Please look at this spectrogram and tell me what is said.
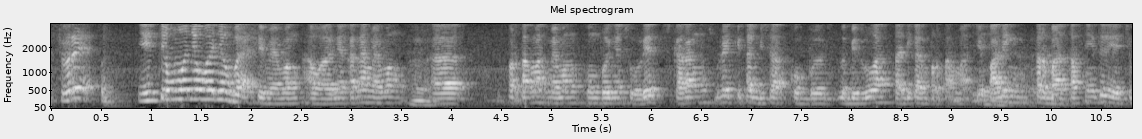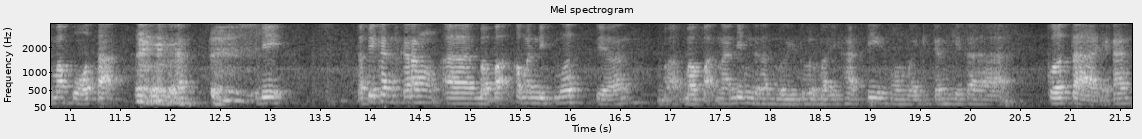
sebenarnya ya cuma nyoba-nyoba sih memang awalnya karena memang hmm. uh, pertama memang kumpulnya sulit. Sekarang sebenarnya kita bisa kumpul lebih luas tadi kan pertama. Ya yeah. paling terbatasnya itu ya cuma kuota. Gitu kan. jadi tapi kan sekarang uh, bapak Kemendikbud ya kan bapak Nadim dengan begitu berbaik hati membagikan kita kuota ya kan?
